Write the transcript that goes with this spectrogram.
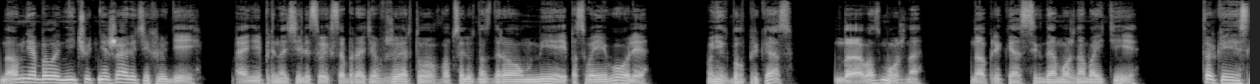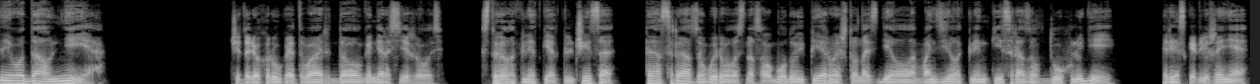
Но мне было ничуть не жаль этих людей. Они приносили своих собратьев в жертву в абсолютно здравом уме и по своей воле. У них был приказ, Да, возможно. Но приказ всегда можно обойти. Только если его дал не я. Четырехрукая тварь долго не рассиживалась. Стоило клетке отключиться, та сразу вырвалась на свободу, и первое, что она сделала, вонзила клинки сразу в двух людей. Резкое движение,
